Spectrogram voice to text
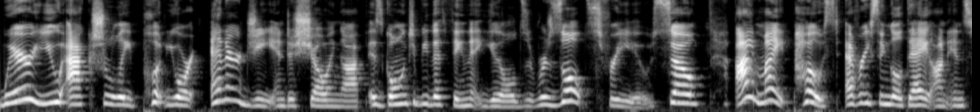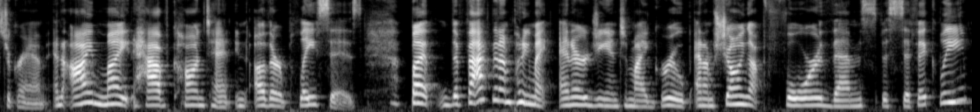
Where you actually put your energy into showing up is going to be the thing that yields results for you. So, I might post every single day on Instagram and I might have content in other places. But the fact that I'm putting my energy into my group and I'm showing up for them specifically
